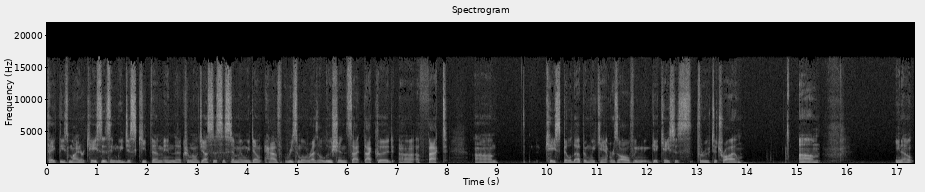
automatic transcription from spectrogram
take these minor cases and we just keep them in the criminal justice system and we don't have reasonable resolutions, that that could uh, affect um, case buildup and we can't resolve and get cases through to trial. Um, you know,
